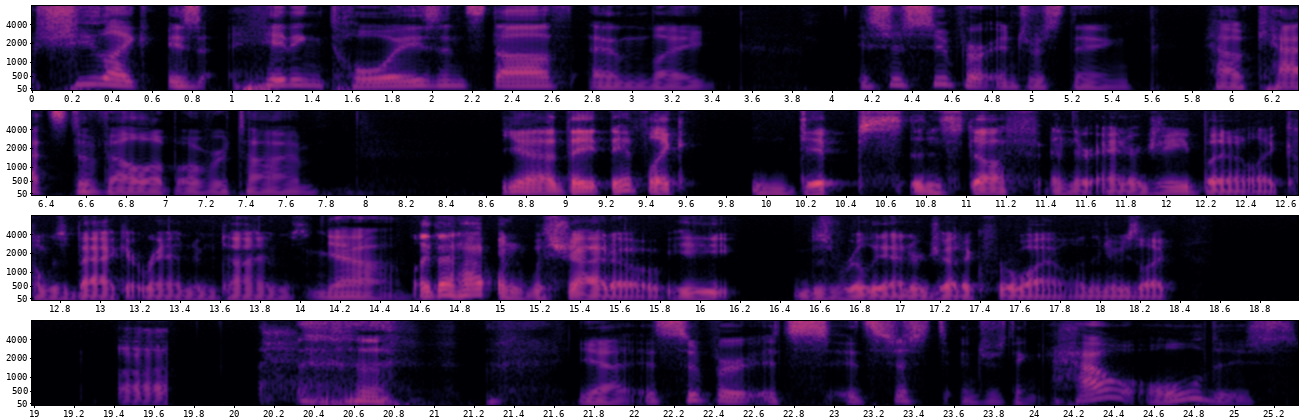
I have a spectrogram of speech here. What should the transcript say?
She like is hitting toys and stuff and like it's just super interesting how cats develop over time. Yeah, they they have like dips and stuff in their energy, but it like comes back at random times. Yeah. Like that happened with Shadow. He was really energetic for a while, and then he was like, uh, yeah, it's super it's it's just interesting. How old is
